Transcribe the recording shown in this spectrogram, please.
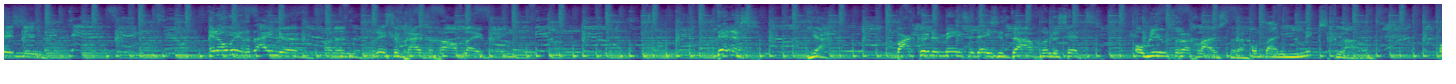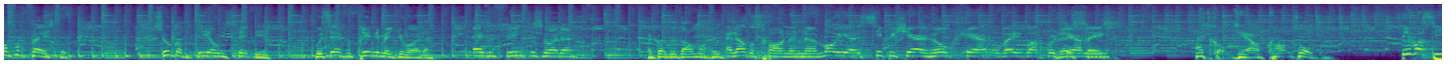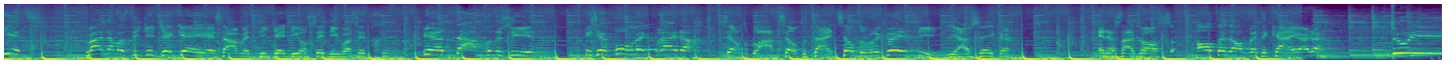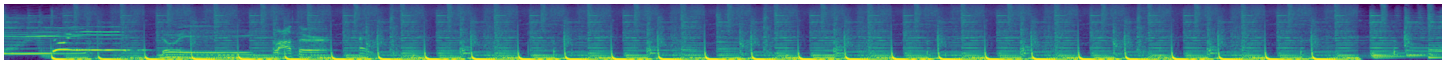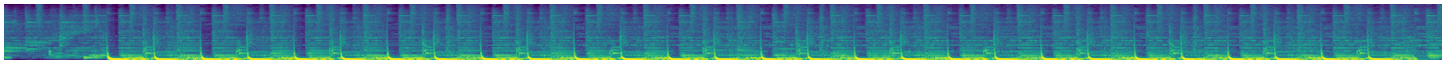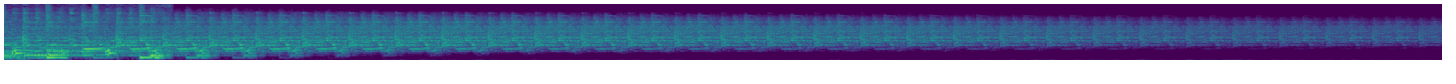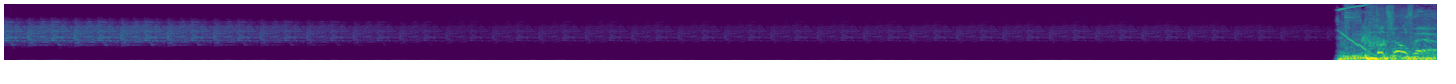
Sydney. En alweer het einde van een frisse fruitige aflevering. Dennis. Ja. Waar kunnen mensen deze daverende set opnieuw terugluisteren? Op mijn Mixcloud. Of op Facebook. Zoek op Dion Sydney. Moet ze even vrienden met je worden. Even vriendjes worden. Dan komt het allemaal goed. En dat is gewoon een eh, mooie CP share, hulp share, of weet ik wat voor Precies. share link. Het komt jouw kant op. Dit was See It. Mijn naam was DJ JK en samen met DJ Dion Sydney was dit weer een daverende See It. Ik zeg volgende week vrijdag. Zelfde plaats, zelfde tijd, zelfde frequentie. Jazeker. En dan sluiten we als altijd af met de keiharde. Doei! Doei. Doei. Later. Tot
